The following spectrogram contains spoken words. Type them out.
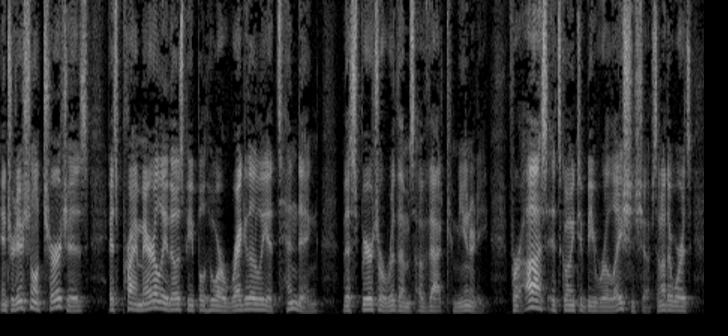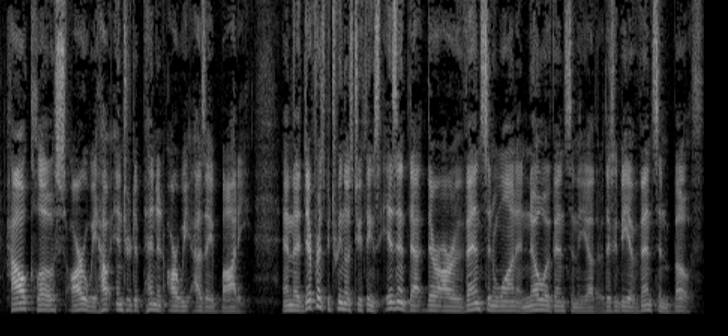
In traditional churches, it's primarily those people who are regularly attending the spiritual rhythms of that community. For us, it's going to be relationships. In other words, how close are we? How interdependent are we as a body? And the difference between those two things isn't that there are events in one and no events in the other. There's going to be events in both.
